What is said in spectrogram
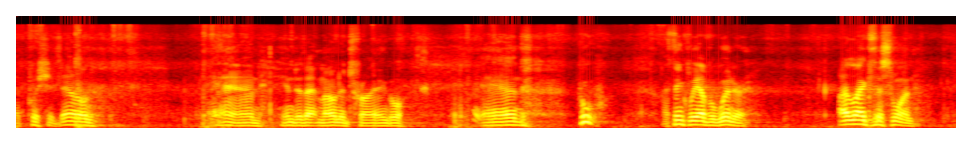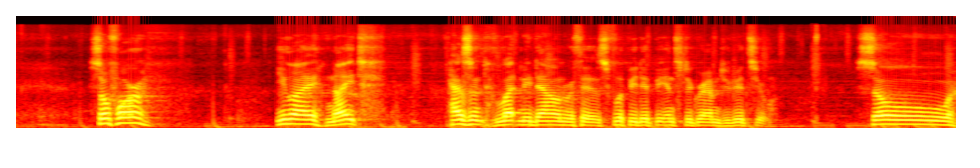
I push it down and into that mounted triangle. And whew, I think we have a winner. I like this one. So far, Eli Knight hasn't let me down with his flippy dippy Instagram jiu-jitsu. So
